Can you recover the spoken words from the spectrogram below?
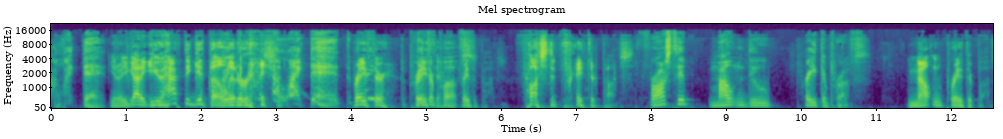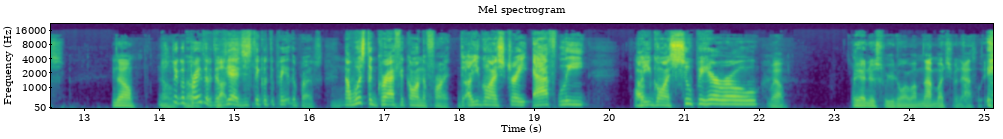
I like that. You know, you got to you have to get the I like the- alliteration. I like that. The Prather, the Prather Puffs. Prather Puffs, frosted Prather Puffs, Frosted Mountain Dew Prather Puffs. mountain Prather Puffs. No, No, stick with no, Prather the- Puffs. Yeah, just stick with the Prather Puffs. Mm-hmm. Now, what's the graphic on the front? Are you going straight athlete? Are you going superhero? Well, I got news for you, Norm. I'm not much of an athlete.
